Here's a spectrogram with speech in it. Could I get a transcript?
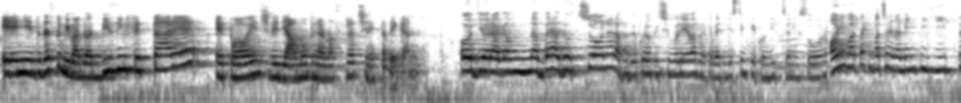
E niente, adesso mi vado a disinfettare e poi ci vediamo per la nostra cenetta vegan. Oddio raga, una bella docciona era proprio quello che ci voleva perché avete visto in che condizioni sono. Ogni volta che faccio allenamenti hit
